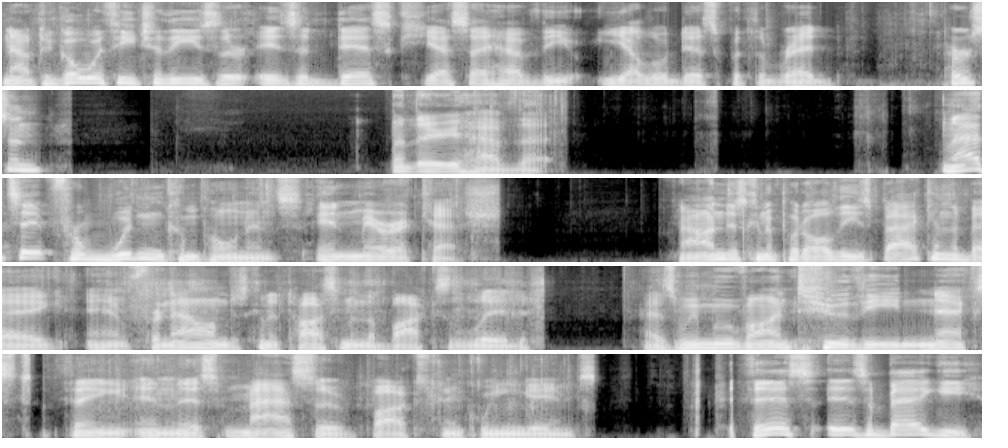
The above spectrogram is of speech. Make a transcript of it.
Now to go with each of these, there is a disc. Yes, I have the yellow disc with the red person. But there you have that. And that's it for wooden components in Marrakesh. Now I'm just going to put all these back in the bag, and for now I'm just going to toss them in the box lid as we move on to the next thing in this massive box from Queen Games. This is a baggie.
